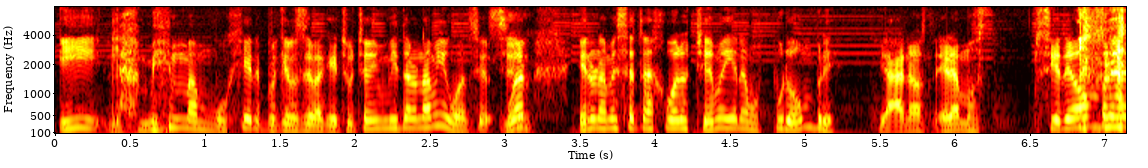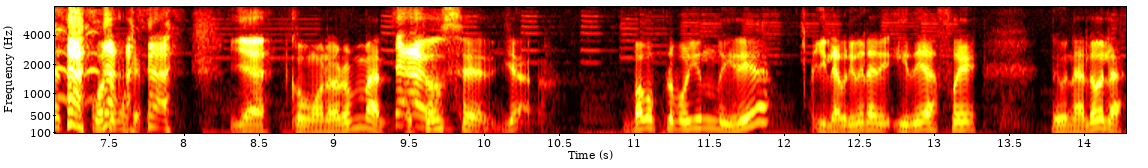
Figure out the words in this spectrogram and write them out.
Y las mismas mujeres, porque no sé para qué chucha me invitaron a mí, weón. Sí, weón, era una mesa de trabajo para los 8M y éramos puro hombres. Ya no, éramos siete hombres, cuatro mujeres. Ya. Como normal. Ya. Entonces, ya, vamos proponiendo ideas. Y la primera idea fue de una Lola.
